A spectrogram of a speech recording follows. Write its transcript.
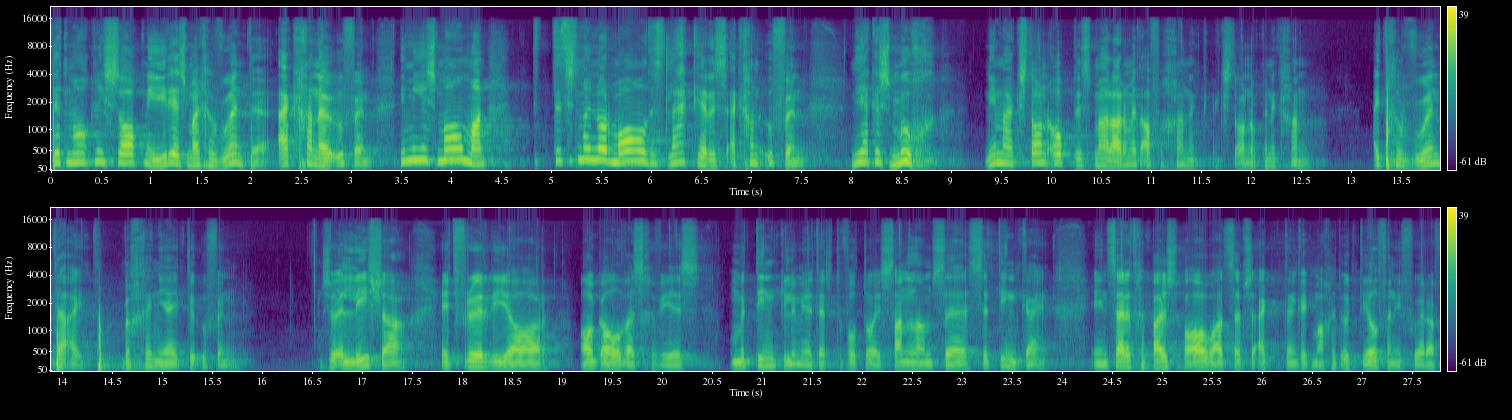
Dit maak nie saak nie, hierdie is my gewoonte. Ek gaan nou oefen. Nee, maar jy's mal man. Dit is my normaal, dis lekker, dis ek gaan oefen. Nee, ek is moeg. Nee, maar ek staan op, dis my alarm het afgegaan. Ek ek staan op en ek gaan uit gewoonte uit begin jy te oefen. So Elisha het vroeër die jaar haar goal was gewees om 'n 10 km te voltooi, Sanlam se se 10k en sy het dit gepost op haar WhatsApp, so ek dink ek mag dit ook deel van die vooraf.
